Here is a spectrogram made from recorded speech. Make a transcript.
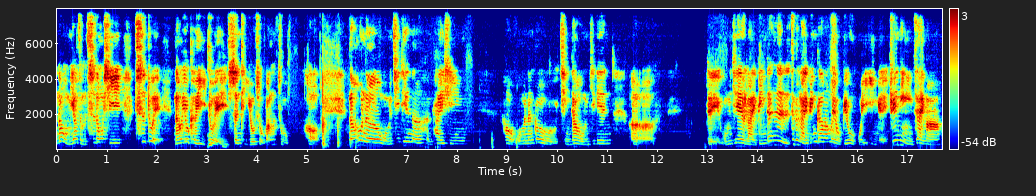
那我们要怎么吃东西吃对，然后又可以对身体有所帮助？好，然后呢，我们今天呢很开心，好，我们能够请到我们今天呃，对我们今天的来宾，但是这个来宾刚刚没有给我回应哎，Jenny 你在吗？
